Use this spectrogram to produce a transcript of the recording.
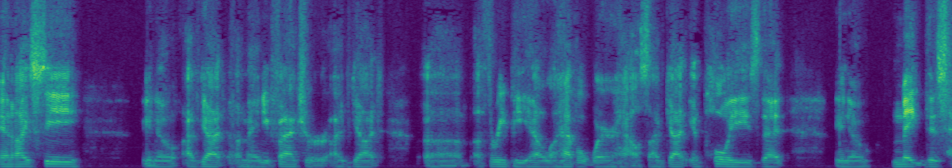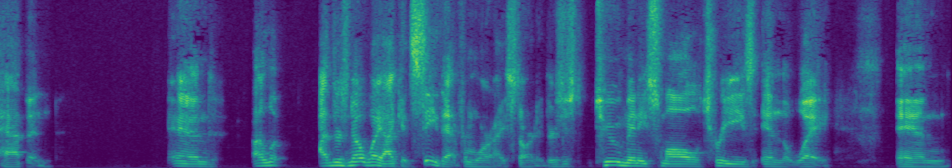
and I see, you know, I've got a manufacturer, I've got uh, a 3PL, I have a warehouse, I've got employees that, you know, make this happen. And I look, I, there's no way I could see that from where I started. There's just too many small trees in the way. And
